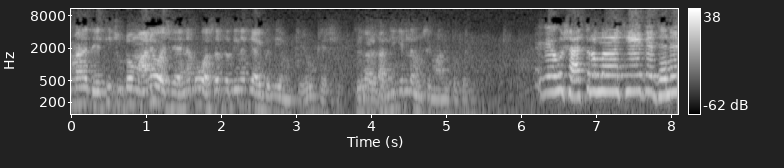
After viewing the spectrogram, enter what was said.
મને દેશી છૂટો માન્યો હોય છે એને બહુ અસર થતી નથી આવી બધી એમ કે એવું કે છે. સાચી કેટલા મુસે માની તો પછી. એવું શાસ્ત્રોમાં છે કે જેને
